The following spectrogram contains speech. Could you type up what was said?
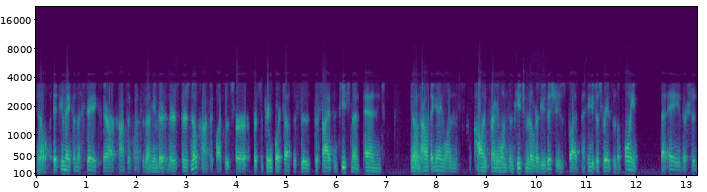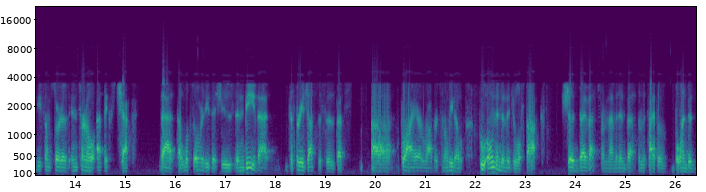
you know if you make a mistake there are consequences. I mean, there, there's there's no consequences for for Supreme Court justices besides impeachment and you know, I don't think anyone's calling for anyone's impeachment over these issues, but I think it just raises the point that A, there should be some sort of internal ethics check that, that looks over these issues, and B, that the three justices, that's uh, Breyer, Roberts, and Alito, who own individual stocks, should divest from them and invest in the type of blended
